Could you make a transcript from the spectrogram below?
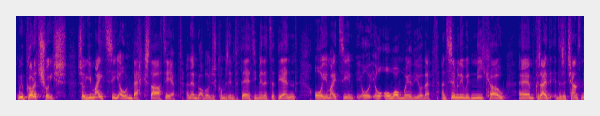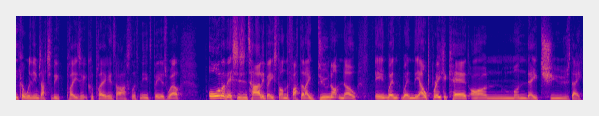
We've got a choice. So you might see Owen Beck start here and then Robbo just comes in for 30 minutes at the end or you might see him or, or, or one way or the other and similarly with Nico because um, I, there's a chance Nico Williams actually plays could play against Arsenal if needs be as well All of this is entirely based on the fact that I do not know in, when, when the outbreak occurred on Monday, Tuesday,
